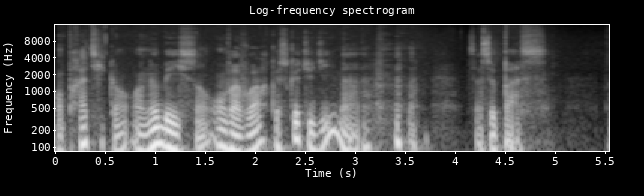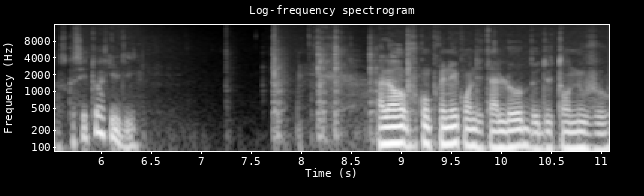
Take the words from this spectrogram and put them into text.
en pratiquant, en obéissant, on va voir que ce que tu dis, ben, ça se passe. Parce que c'est toi qui le dis. Alors, vous comprenez qu'on est à l'aube de temps nouveau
